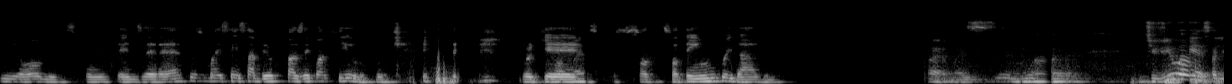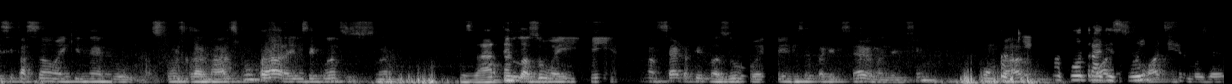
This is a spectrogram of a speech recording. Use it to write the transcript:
de homens com tênis eretos, mas sem saber o que fazer com aquilo, porque, porque mas... só, só tem um cuidado. É, mas a gente viu aí essa licitação aí que né, as Forças Armadas compraram aí não sei quantos, né? Exato. pílula azul aí, enfim, uma certa pílula azul aí, não sei para que serve, mas enfim, compraram. Porque uma contradição em termos, né?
